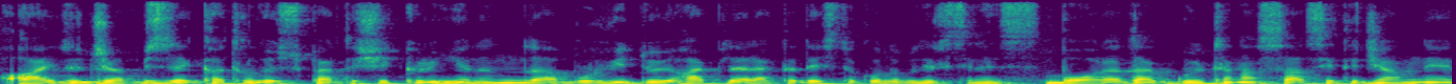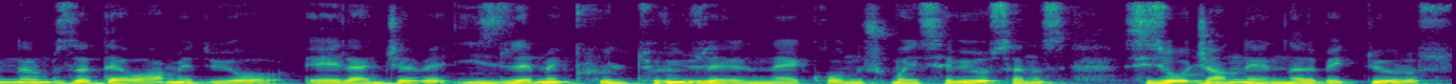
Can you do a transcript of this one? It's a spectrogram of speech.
Ayrıca bize katıl ve süper teşekkürün yanında bu videoyu hype'layarak da destek olabilirsiniz. Bu arada gluten hassasiyeti canlı yayınlarımızda devam ediyor. Eğlence ve izleme kültürü üzerine konuşmayı seviyorsanız sizi o canlı yayınlara bekliyoruz.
